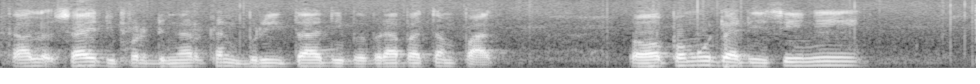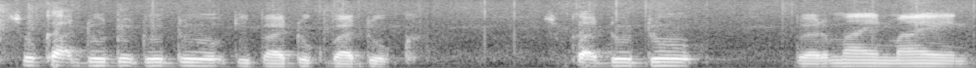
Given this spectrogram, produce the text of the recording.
kalau saya diperdengarkan berita di beberapa tempat bahwa pemuda di sini suka duduk-duduk di baduk-baduk, suka duduk bermain-main,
